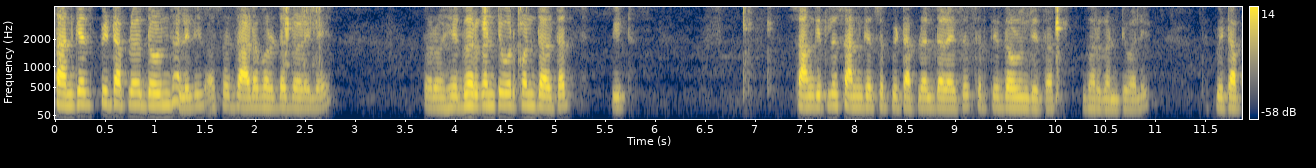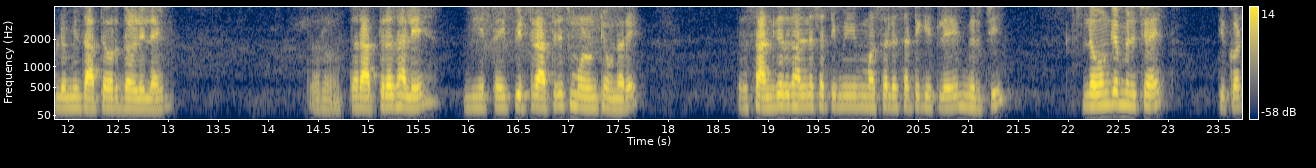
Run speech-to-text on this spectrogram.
सांडग्याचं पीठ आपलं दळून झालेली असं जाडं भरडं दळलेलं आहे. तर हे घरघंटीवर पण दळतात पीठ. सांगितलं सांडग्याचं पीठ आपल्याला दळायचं तर ते दळून देतात घरघंटीवाले. पीठ आपलं मी जात्यावर दळलेलं आहे. तर तर रात्र झाले मी ते पीठ रात्रीच मळून ठेवणार आहे. तर सांडग्यात घालण्यासाठी मी मसाल्यासाठी घेतले आहे मिरची. लवंग्या मिरची आहेत तिखट.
